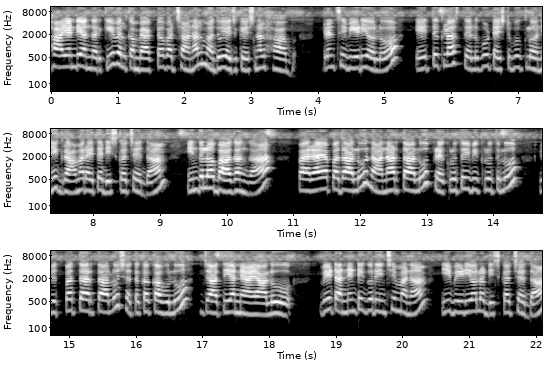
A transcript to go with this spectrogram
హాయ్ అండి అందరికీ. Welcome back to our channel Madhu educational hub. Friends ఈ వీడియోలో ఎయిత్ క్లాస్ తెలుగు టెక్స్ట్ బుక్లోని గ్రామర్ అయితే డిస్కస్ చేద్దాం. ఇందులో భాగంగా పర్యాయ పదాలు నానార్థాలు ప్రకృతి వికృతులు వ్యుత్పత్తార్థాలు శతక కవులు జాతీయ న్యాయాలు. వీటన్నింటి గురించి మనం ఈ వీడియోలో డిస్కస్ చేద్దాం.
